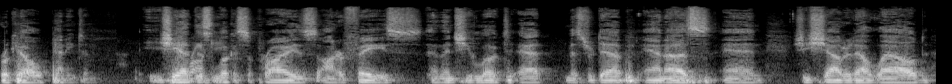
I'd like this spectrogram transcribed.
Raquel Pennington. She had this look of surprise on her face, and then she looked at Mr. Depp and us, and she shouted out loud,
